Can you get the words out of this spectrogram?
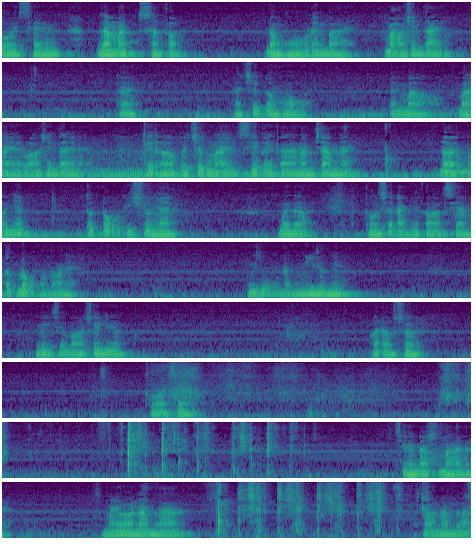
tôi sẽ ra mắt sản phẩm. Đồng hồ đánh bài, báo trên tay. Đây, là chiếc đồng hồ đánh bào, bài báo trên tay này. Kết hợp với chiếc máy CPK 500 này. Đời mới nhất, tốc độ thì siêu nhanh. Bây giờ, tôi sẽ đánh cho các bạn xem tốc độ của nó này. Ví dụ đánh liêng đi. Mình sẽ vào chơi liêng. Bắt đầu chơi các bạn xem. Chỉ cần đặt bài này. Máy báo năm lá. Báo năm lá.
